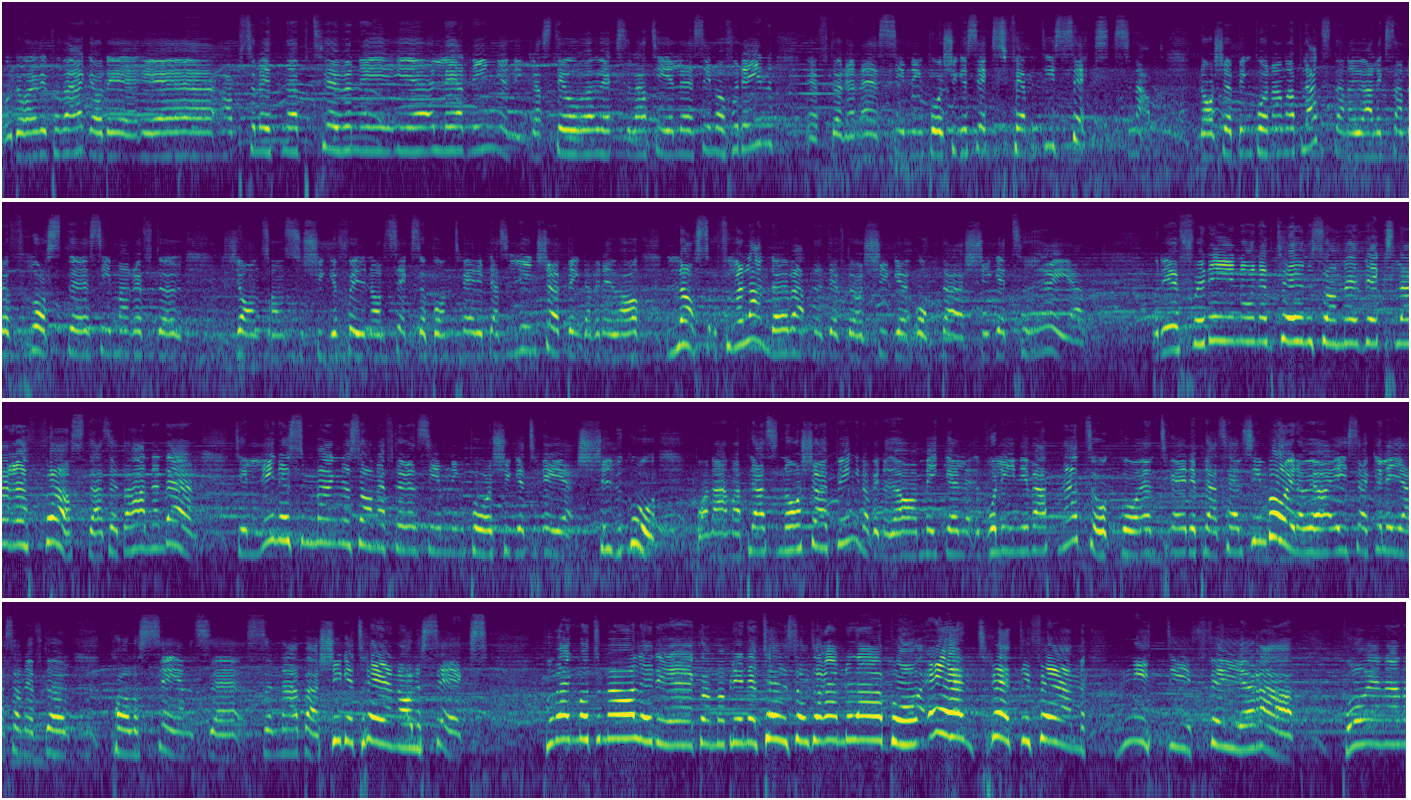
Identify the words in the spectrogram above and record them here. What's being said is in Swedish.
Och då är vi på väg och det är absolut Neptun i, i ledning. Niklas Thor växlar till Simon Fodin efter en simning på 26.56 snabbt. Norrköping på en andra plats där nu Alexander Frost eh, simmar efter Janssons 27.06 och på en tredje plats Linköping där vi nu har Lars Frölander i vattnet efter 28.23. Och det är Sjödin och Neptun som växlar först. Där sätter handen där till Linus Magnusson efter en simning på 23.20. På en andra plats Norrköping där vi nu har Mikael Wåhlin i vattnet och på en tredje plats Helsingborg där vi har Isak Eliasson efter Karlsens eh, snabba 23.06. På väg mot mål. Det kommer bli Neptun som tar hem det där på 1.35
